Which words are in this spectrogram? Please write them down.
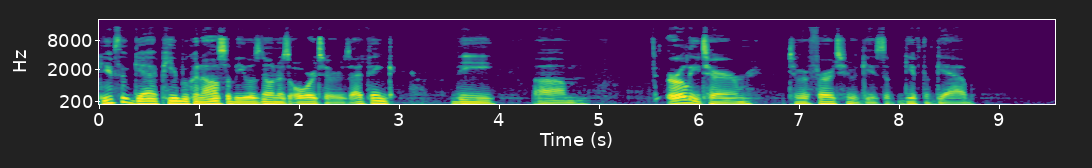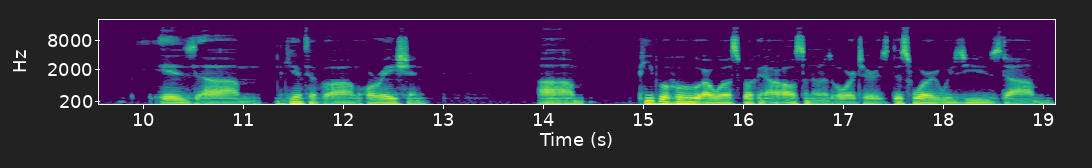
Gift of gab people can also be what's known as orators. I think the um, early term to refer to a gift of, gift of gab is um, gift of um, oration. Um, people who are well spoken are also known as orators. This word was used um,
